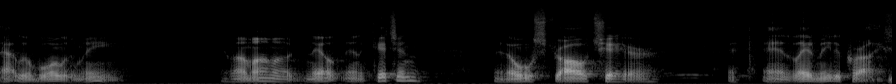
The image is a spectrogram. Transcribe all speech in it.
That little boy was me. And my mama knelt in the kitchen, an old straw chair, and led me to Christ.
